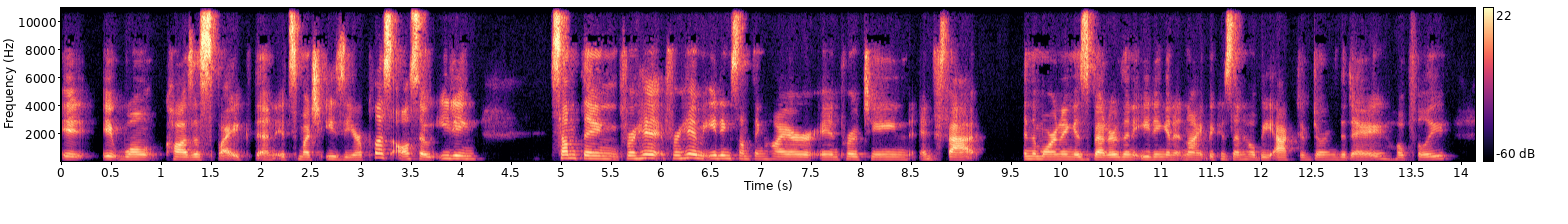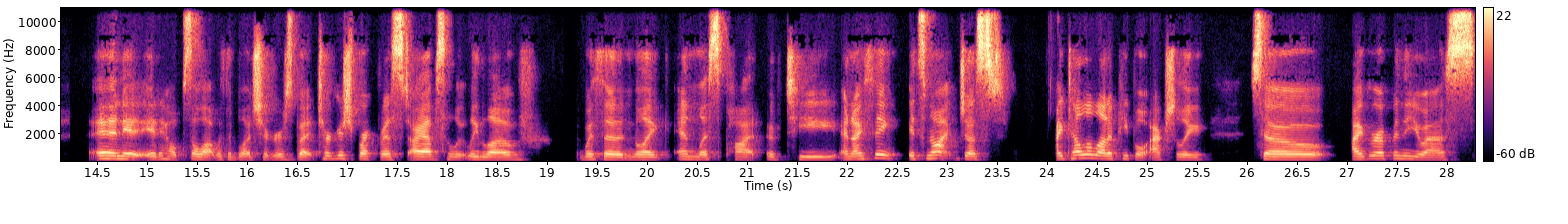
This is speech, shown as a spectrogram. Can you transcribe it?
it it won't cause a spike, then it's much easier. Plus also eating something for him for him eating something higher in protein and fat in the morning is better than eating it at night because then he'll be active during the day hopefully and it, it helps a lot with the blood sugars but turkish breakfast i absolutely love with a like endless pot of tea and i think it's not just i tell a lot of people actually so i grew up in the us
